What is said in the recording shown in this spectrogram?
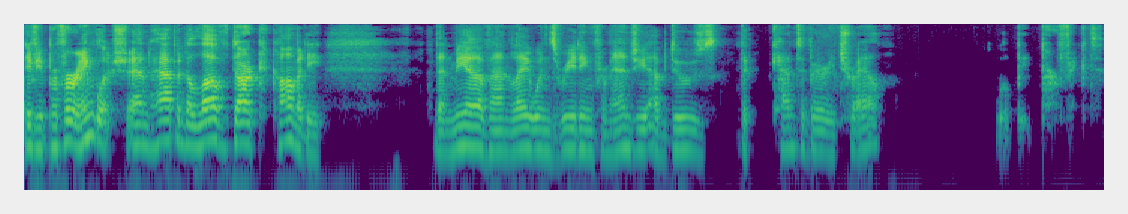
If you prefer English and happen to love dark comedy, then Mia Van Leeuwen's reading from Angie Abdou's The Canterbury Trail will be perfect.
